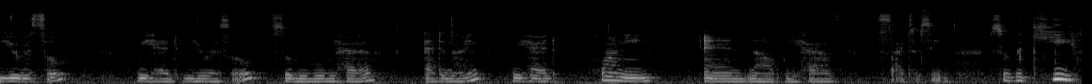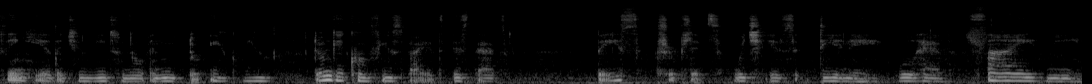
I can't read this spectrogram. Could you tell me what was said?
uracil. We had uracil, so we will have adenine. We had guanine, and now we have cytosine. So the key thing here that you need to know, and you don't you you don't get confused by it, is that base triplets, which is DNA, will have thymine,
